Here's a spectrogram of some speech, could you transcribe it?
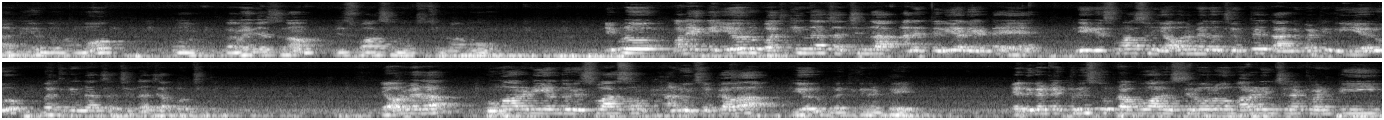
తండ్రి యందు మనము మనం ఏం చేస్తున్నాం విశ్వాసం ఉంచుతున్నాము ఇప్పుడు మన యొక్క ఏరు బతికిందా చచ్చిందా అనేది తెలియాలి అంటే నీ విశ్వాసం ఎవరి మీద చెప్తే దాన్ని బట్టి నీ ఏరు బతికిందా చచ్చిందా చెప్పవచ్చు. ఎవరి మీద? కుమారుని యందు విశ్వాసం అని నువ్వు చెప్పావా? ఏరు బ్రతికినట్టే. ఎందుకంటే క్రీస్తు ప్రభు వారు శిలువలో మరణించినటువంటి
